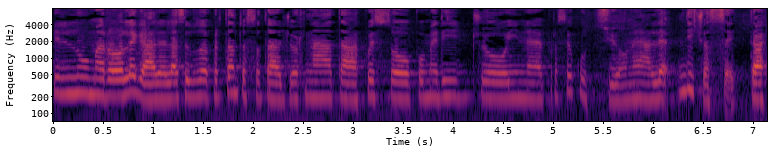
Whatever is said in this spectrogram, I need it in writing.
il numero legale, la seduta pertanto è stata aggiornata questo pomeriggio in prosecuzione alle 17.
